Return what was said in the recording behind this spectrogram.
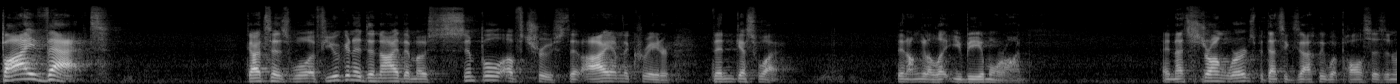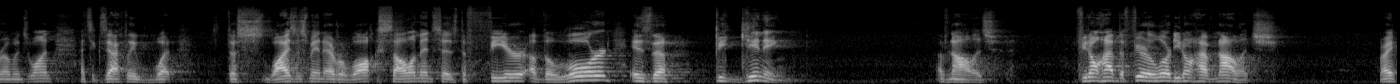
buy that, God says, well, if you're going to deny the most simple of truths that I am the creator, then guess what? Then I'm going to let you be a moron. And that's strong words, but that's exactly what Paul says in Romans 1. That's exactly what the wisest man ever walked. Solomon says, The fear of the Lord is the beginning of knowledge. If you don't have the fear of the Lord, you don't have knowledge. Right?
